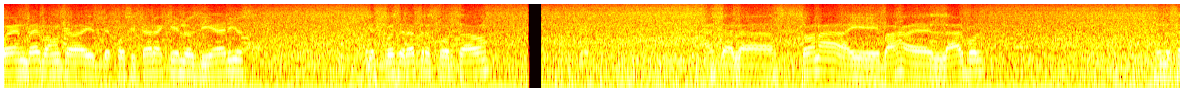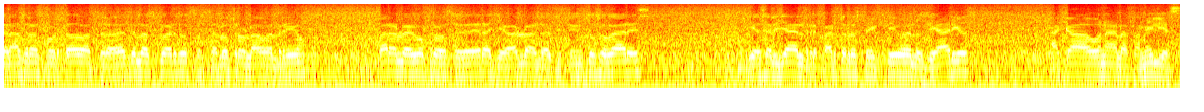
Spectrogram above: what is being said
Pueden ver vamos a depositar aquí los diarios después será transportado hasta la zona baja del árbol donde será transportado a través de los cuerdos hasta el otro lado del río para luego proceder a llevarlo a los distintos hogares y hacer ya el reparto respectivo de los diarios a cada una de las familias.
